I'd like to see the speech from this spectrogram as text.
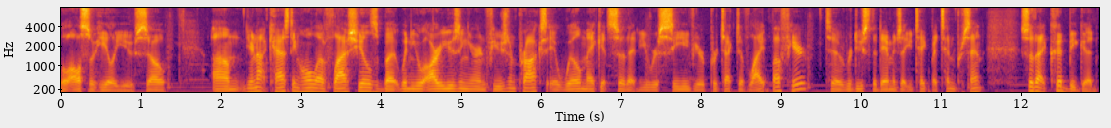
will also heal you. So um, you're not casting a whole lot of flash heals, but when you are using your infusion procs, it will make it so that you receive your protective light buff here to reduce the damage that you take by 10%. So that could be good.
